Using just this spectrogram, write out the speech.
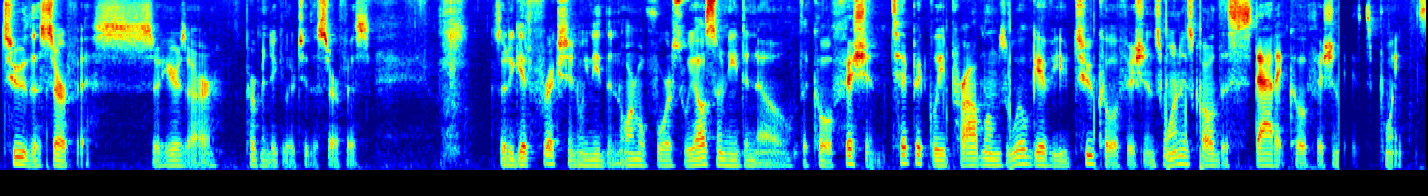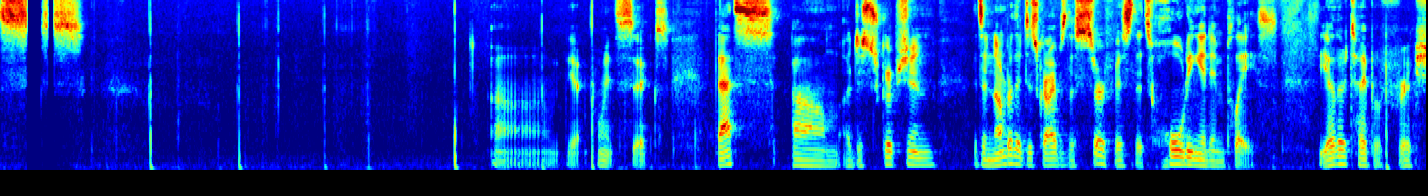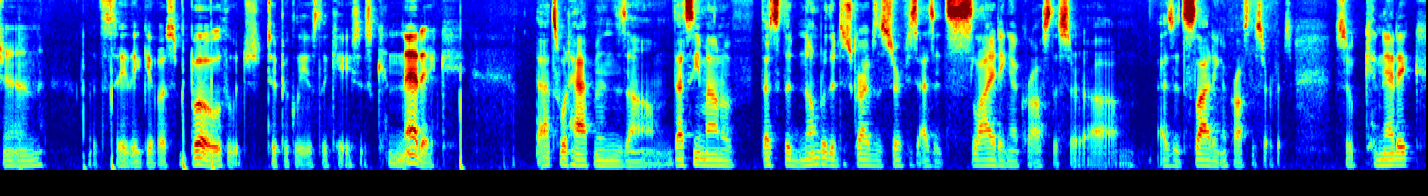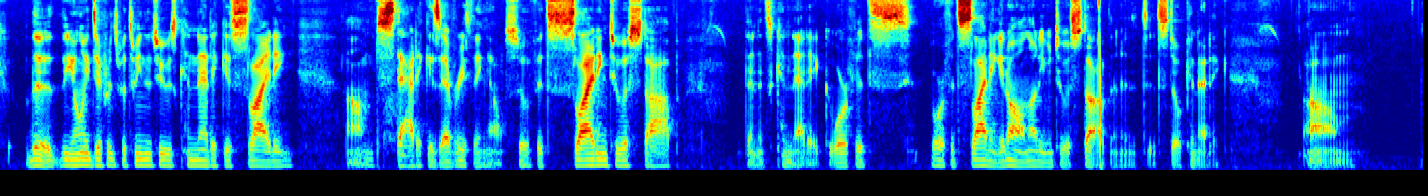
to the surface. So here's our perpendicular to the surface. So to get friction, we need the normal force. We also need to know the coefficient. Typically, problems will give you two coefficients. One is called the static coefficient. It's 0.6. Um, yeah, 0.6. That's um, a description. It's a number that describes the surface that's holding it in place. The other type of friction, let's say they give us both, which typically is the case, is kinetic that's what happens. Um, that's the amount of that's the number that describes the surface as it's sliding across the um, as it's sliding across the surface. So kinetic, the the only difference between the two is kinetic is sliding, um, static is everything else. So if it's sliding to a stop, then it's kinetic, or if it's or if it's sliding at all, not even to a stop, then it's, it's still kinetic. Um,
